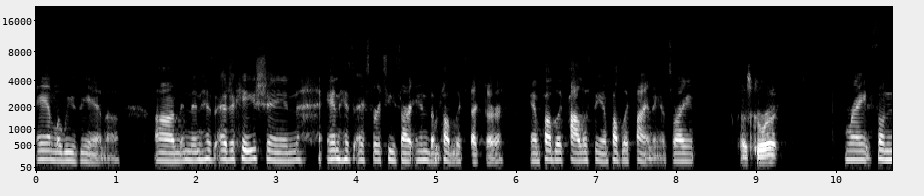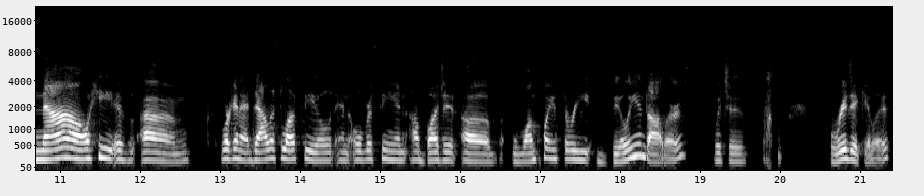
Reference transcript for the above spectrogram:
and Louisiana. Um, and then his education and his expertise are in the public sector and public policy and public finance, right? That's correct. Right. So now he is um, working at Dallas Love Field and overseeing a budget of $1.3 billion, which is ridiculous.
